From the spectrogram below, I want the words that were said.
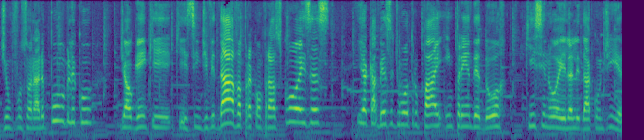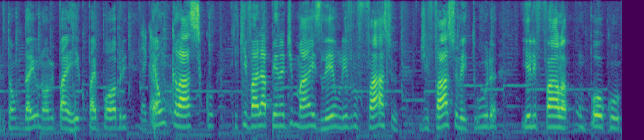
de um funcionário público, de alguém que, que se endividava para comprar as coisas, e a cabeça de um outro pai empreendedor que ensinou ele a lidar com dinheiro. Então, daí o nome Pai Rico, Pai Pobre. Legal. É um clássico e que vale a pena demais ler, um livro fácil, de fácil leitura, e ele fala um pouco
